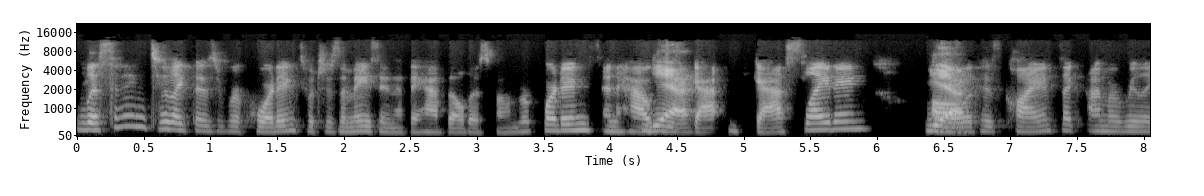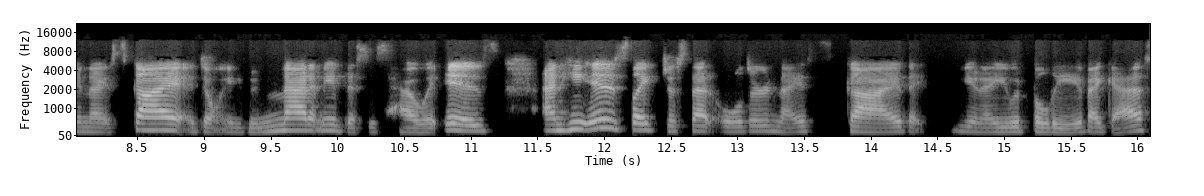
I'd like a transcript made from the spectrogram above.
listening to like those recordings, which is amazing that they have all those phone recordings and how Yeah. he's ga- gaslighting all of his clients. Like, I'm a really nice guy. I don't want you to be mad at me. This is how it is. And he is like just that older, nice guy that, you know, you would believe, I guess.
